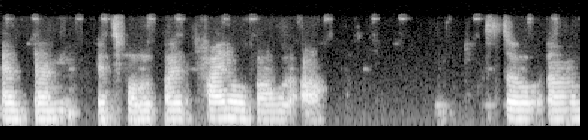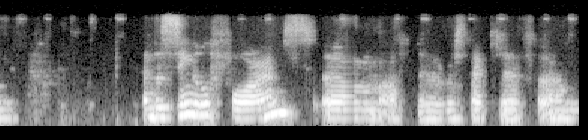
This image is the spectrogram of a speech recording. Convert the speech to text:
and then it's followed by the final vowel a. So um, and the single forms um, of the respective um,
